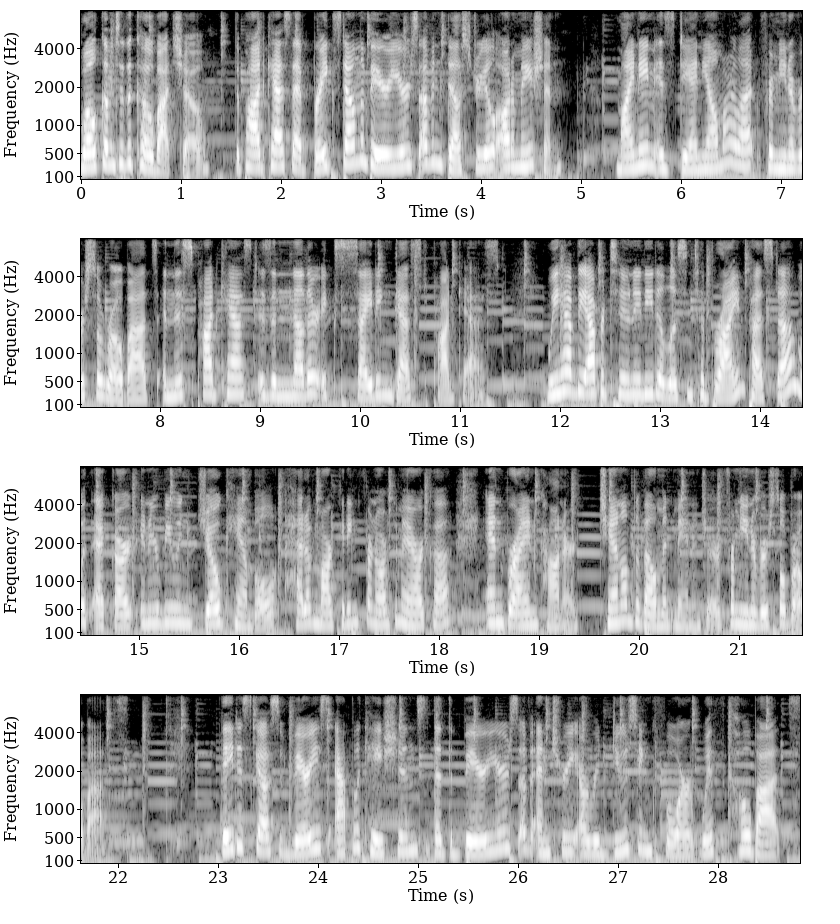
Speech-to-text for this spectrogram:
Welcome to the Cobot Show, the podcast that breaks down the barriers of industrial automation. My name is Danielle Marlette from Universal Robots, and this podcast is another exciting guest podcast. We have the opportunity to listen to Brian Pesta with Eckhart interviewing Joe Campbell, head of marketing for North America, and Brian Conner, channel development manager from Universal Robots. They discuss various applications that the barriers of entry are reducing for with cobots,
